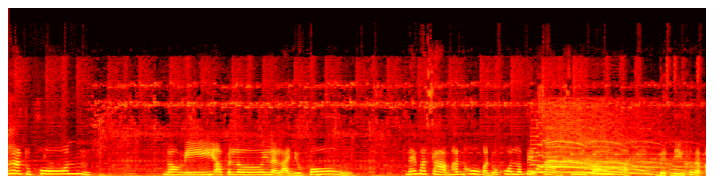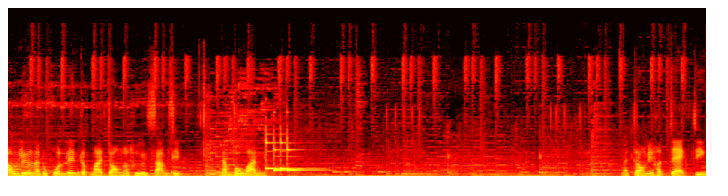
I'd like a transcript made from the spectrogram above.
ากทุกคน ดอกนี้เอาไปเลยหลาย ๆ นิ้วโป้ง ได้มา3 0 0 6อะทุกคน แล้วเบ็ด3 0บ้าเบ็ดนี้คือแบบเอาเรื่องนะทุกคนเล่นกับมาจองก็คือ 30 number one มาจองนี่เขาแจกจริง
